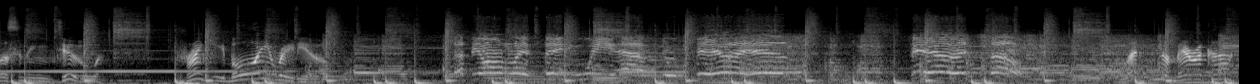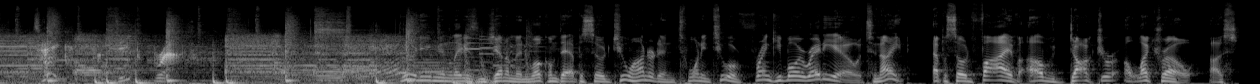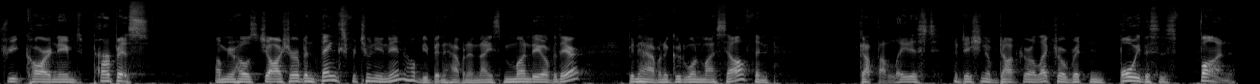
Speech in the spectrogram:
listening to FrankieBoi Radio. that the only thing we have to fear is fear itself. Letting America take a deep breath. Good evening, ladies and gentlemen. Welcome to episode 222 of FrankieBoi Radio. Tonight, episode 5 of Dr. Electro, a streetcar named Purpose. I'm your host, Josh Urban. Thanks for tuning in. Hope you've been having a nice Monday over there. Been having a good one myself and got the latest edition of Dr. Electro written. Boy, this is fun.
